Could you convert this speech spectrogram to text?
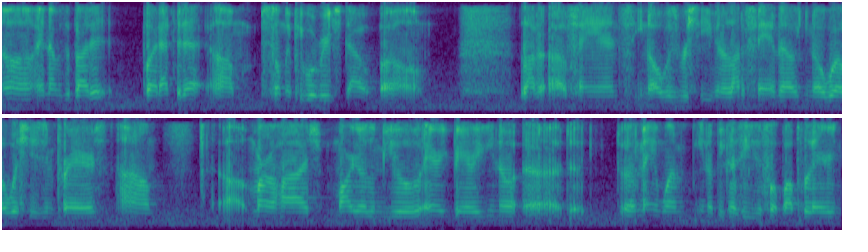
uh, and that was about it. But after that, um, and people reached out. Um, a lot of uh, fans, you know, was receiving a lot of fan, mail. you know, well wishes and prayers. Um, uh, Merril Hoge, Mario Lemieux, Eric Berry, you know, uh, the, the main one, you know, because he's a football player and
